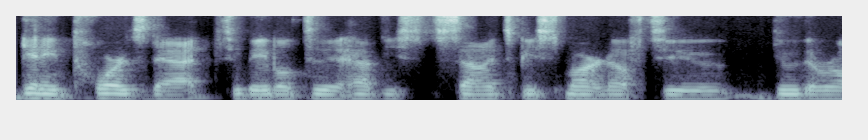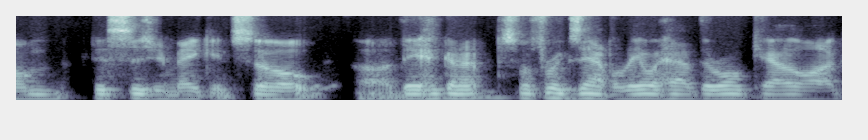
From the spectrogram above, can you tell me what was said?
getting towards that to be able to have these satellites be smart enough to do their own decision making. So uh, they are gonna so for example, they would have their own catalog.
